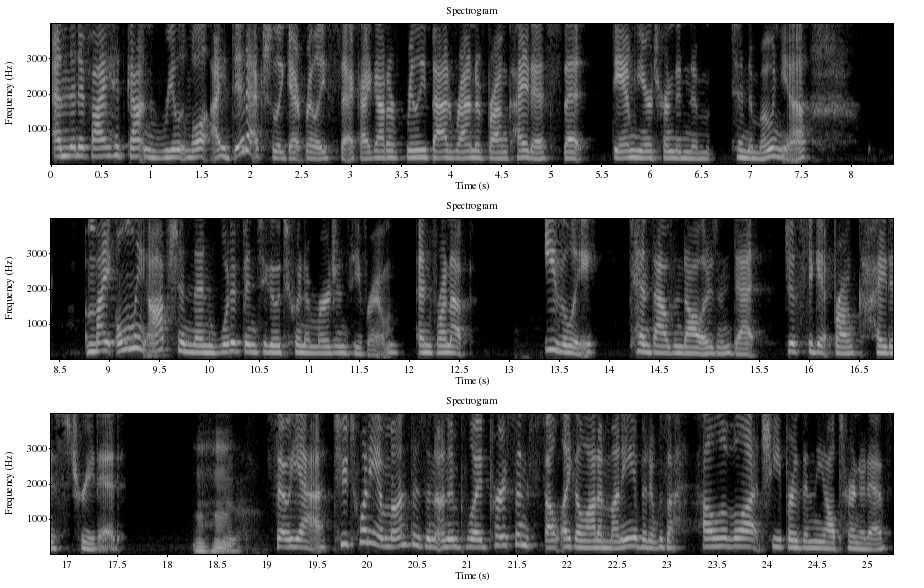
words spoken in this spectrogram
And then if I had gotten really well, I did actually get really sick. I got a really bad round of bronchitis that damn near turned into to pneumonia. My only option then would have been to go to an emergency room and run up easily $10,000 in debt just to get bronchitis treated. hmm So yeah, 220 a month as an unemployed person felt like a lot of money, but it was a hell of a lot cheaper than the alternative.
